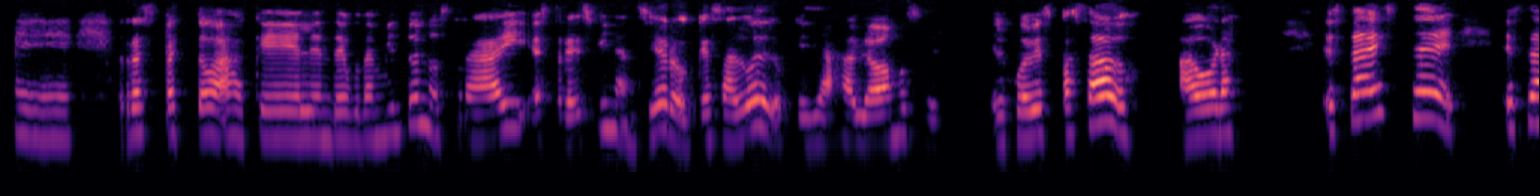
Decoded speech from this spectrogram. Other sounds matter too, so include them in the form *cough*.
eh, respecto a que el endeudamiento nos trae estrés financiero, que es algo de lo que ya hablábamos el, jueves pasado. Ahora, está este, este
